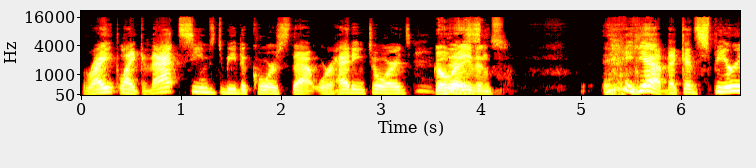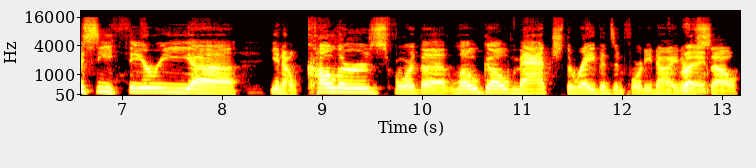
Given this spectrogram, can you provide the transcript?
right? Like that seems to be the course that we're heading towards. Go this, Ravens. yeah, the conspiracy theory uh, you know, colors for the logo match the Ravens and 49ers. Right. So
